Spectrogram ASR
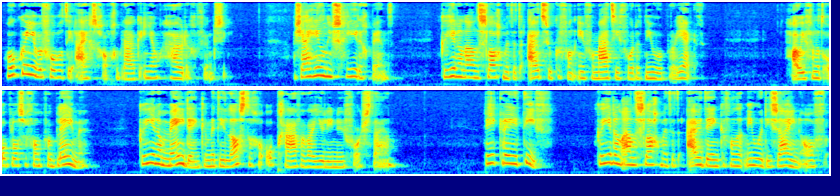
Hoe kun je bijvoorbeeld die eigenschap gebruiken in jouw huidige functie? Als jij heel nieuwsgierig bent, kun je dan aan de slag met het uitzoeken van informatie voor het nieuwe project? Hou je van het oplossen van problemen? Kun je dan meedenken met die lastige opgaven waar jullie nu voor staan? Ben je creatief? Kun je dan aan de slag met het uitdenken van het nieuwe design of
